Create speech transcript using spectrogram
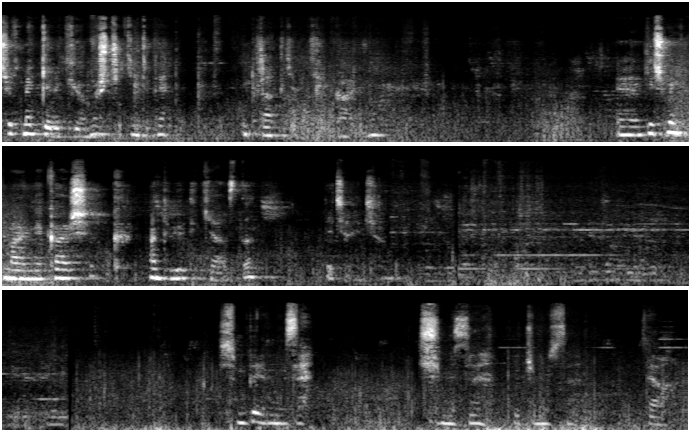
çekmek gerekiyormuş. Çekince de implant gerekiyor galiba. Ee, geçme ihtimaline karşı antibiyotik yazdı. Geçer inşallah. Şimdi evimize, işimize, gücümüze devam.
